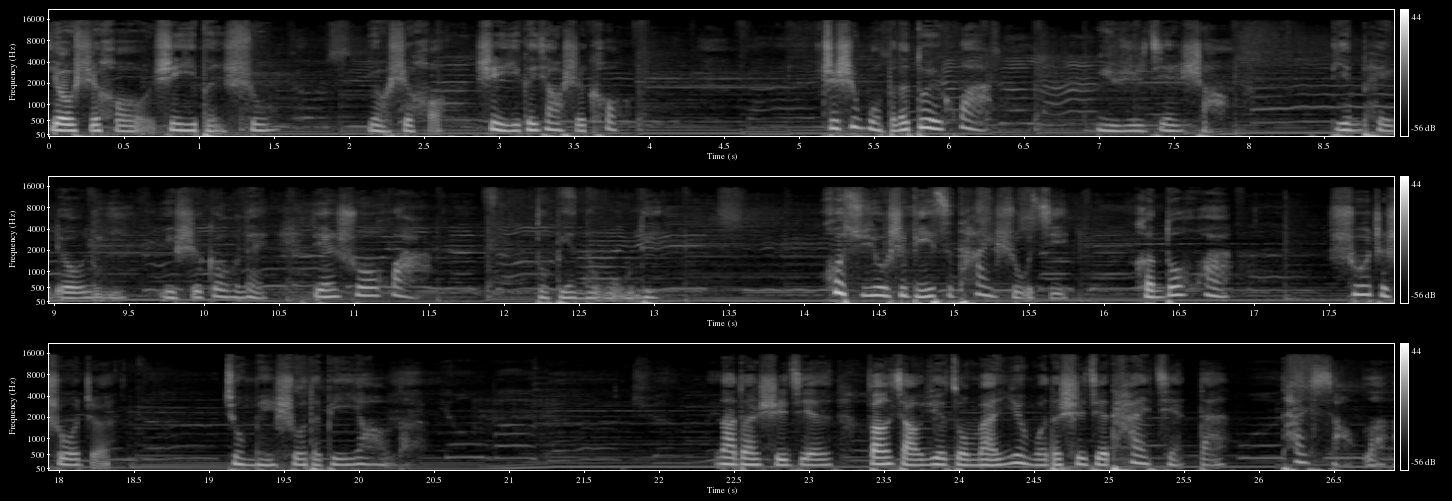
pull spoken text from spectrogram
有时候是一本书，有时候是一个钥匙扣。只是我们的对话，与日渐少，颠沛流离已是够累，连说话都变得无力。或许又是彼此太熟悉，很多话说着说着就没说的必要了。那段时间，方小月总埋怨我的世界太简单、太小了，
